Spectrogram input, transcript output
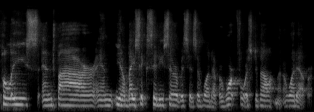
police and fire and you know basic city services or whatever workforce development or whatever.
